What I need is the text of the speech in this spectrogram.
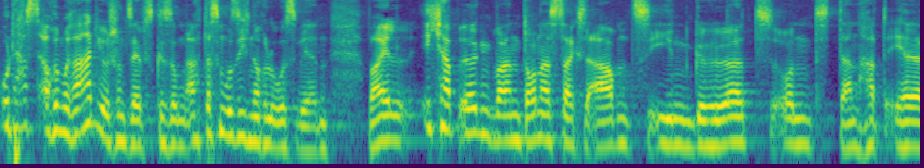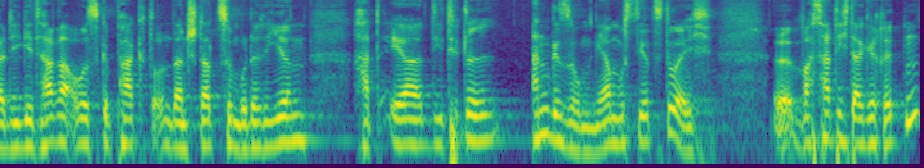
und hast auch im Radio schon selbst gesungen. Ach, das muss ich noch loswerden, weil ich habe irgendwann donnerstags abends ihn gehört und dann hat er die Gitarre ausgepackt und anstatt zu moderieren, hat er die Titel angesungen. Ja, musst jetzt durch. Äh, was hat dich da geritten?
